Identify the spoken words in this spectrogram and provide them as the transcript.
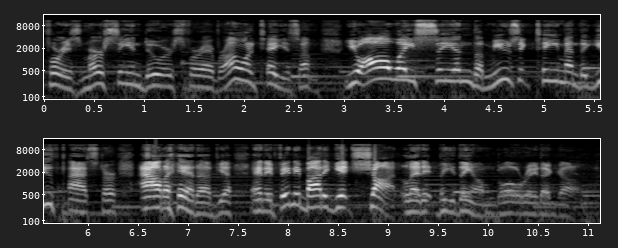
for his mercy endures forever. I want to tell you something. You always seeing the music team and the youth pastor out ahead of you, and if anybody gets shot, let it be them. Glory to God.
